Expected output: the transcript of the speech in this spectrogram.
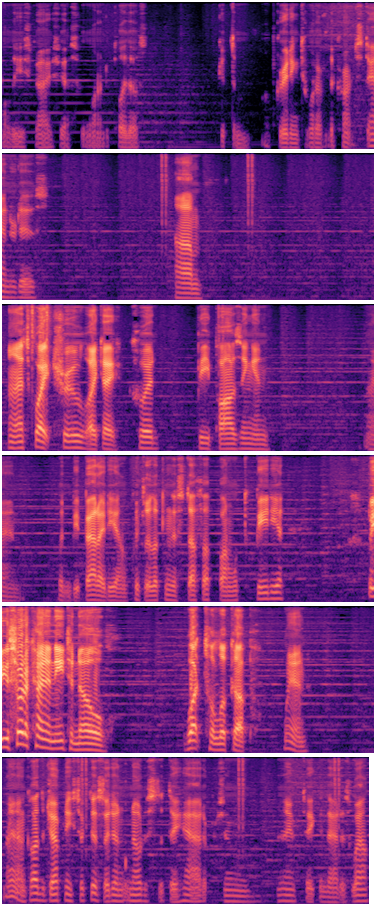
Well, these guys, yes, we want to deploy those. Get them upgrading to whatever the current standard is. Um, that's quite true. Like, I could be pausing and, and wouldn't be a bad idea. I'm quickly looking this stuff up on Wikipedia. But you sort of kind of need to know what to look up when. Man, I'm glad the Japanese took this. I didn't notice that they had. I presume they've taken that as well.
